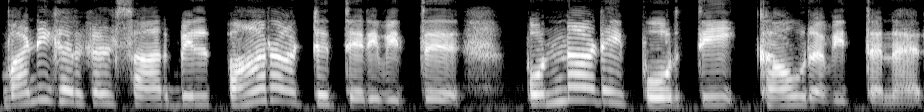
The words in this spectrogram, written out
வணிகர்கள் சார்பில் பாராட்டு தெரிவித்து பொன்னாடை போர்த்தி கௌரவித்தனர்.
